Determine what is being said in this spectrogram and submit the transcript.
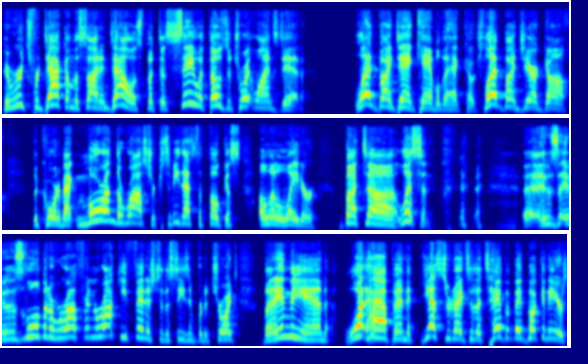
who roots for Dak on the side in Dallas, but to see what those Detroit Lions did, led by Dan Campbell, the head coach, led by Jared Goff, the quarterback, more on the roster, because to me, that's the focus a little later. But uh, listen, it was it was a little bit of rough and rocky finish to the season for Detroit, but in the end, what happened yesterday to the Tampa Bay Buccaneers?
